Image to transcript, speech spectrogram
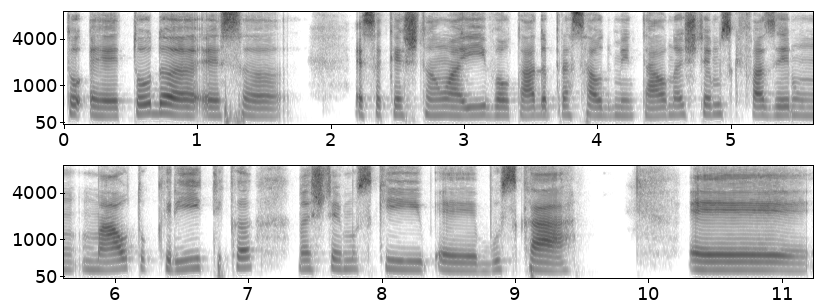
to, é, toda essa essa questão aí voltada para a saúde mental, nós temos que fazer um, uma autocrítica, nós temos que é, buscar é,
